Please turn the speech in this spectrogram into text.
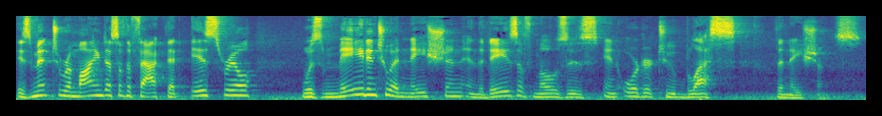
is meant to remind us of the fact that Israel was made into a nation in the days of Moses in order to bless the nations.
